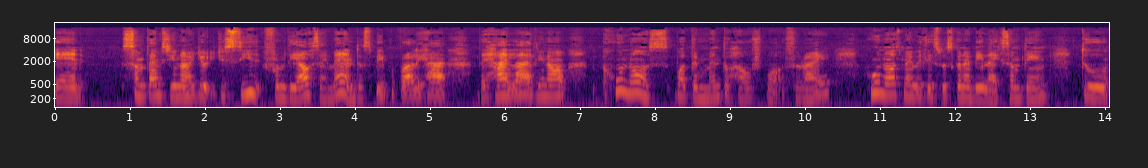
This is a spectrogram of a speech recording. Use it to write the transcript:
and sometimes you know you you see from the outside, man, those people probably had the high life, you know. Who knows what their mental health was, right? Who knows? Maybe this was gonna be like something to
